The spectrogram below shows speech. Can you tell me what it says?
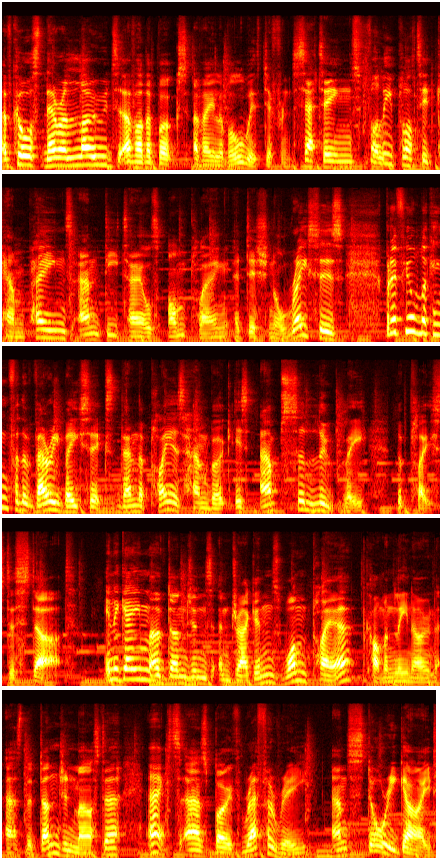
Of course, there are loads of other books available with different settings, fully plotted campaigns, and details on playing additional races, but if you're looking for the very basics, then the Player's Handbook is absolutely the place to start. In a game of Dungeons and Dragons, one player, commonly known as the Dungeon Master, acts as both referee and story guide,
